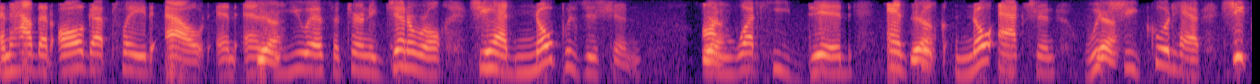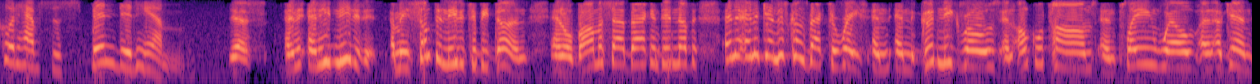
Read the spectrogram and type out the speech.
and how that all got played out. And as Yeah. the U.S. Attorney General, she had no position Yeah. on what he did and Yeah. took no action, which she could have. She could have suspended him. Yes, and and he needed it. I mean, something needed to be done, and Obama sat back and did nothing. And and again, this comes back to race and and the good Negroes and Uncle Toms and playing well. And again,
